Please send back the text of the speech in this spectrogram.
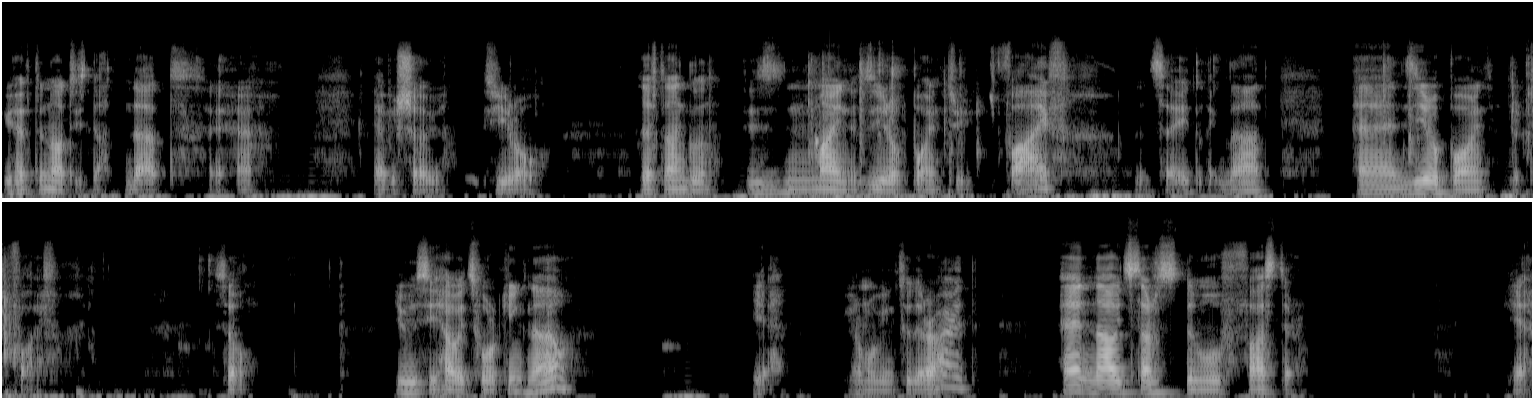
You have to notice that that uh, I will show you zero left angle is minus 0.35 let's say it like that. And 0.35 so you will see how it's working now. Yeah we are moving to the right. And now it starts to move faster. Yeah.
